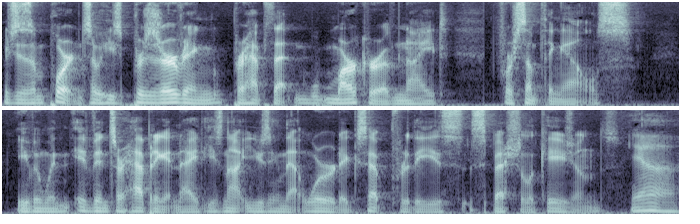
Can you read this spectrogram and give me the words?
which is important. So he's preserving perhaps that marker of night for something else. Even when events are happening at night, he's not using that word except for these special occasions. Yeah.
